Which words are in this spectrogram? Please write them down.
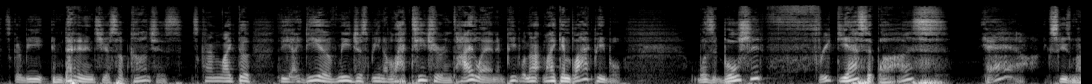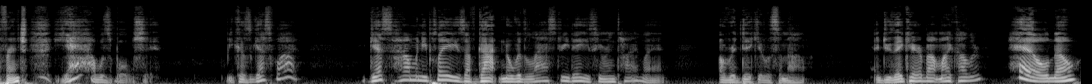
it's going to be embedded into your subconscious. It's kind of like the, the idea of me just being a black teacher in Thailand and people not liking black people. Was it bullshit? Freak, yes, it was. Yeah. Excuse my French. Yeah, was bullshit. Because guess what? Guess how many plays I've gotten over the last three days here in Thailand? A ridiculous amount. And do they care about my color? Hell no.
